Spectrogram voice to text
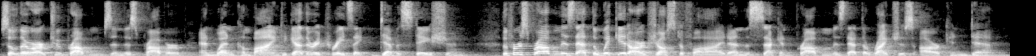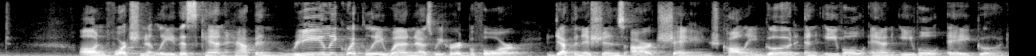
So there are two problems in this proverb, and when combined together, it creates a devastation. The first problem is that the wicked are justified, and the second problem is that the righteous are condemned. Unfortunately, this can happen really quickly when, as we heard before, definitions are changed, calling good an evil and evil a good.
